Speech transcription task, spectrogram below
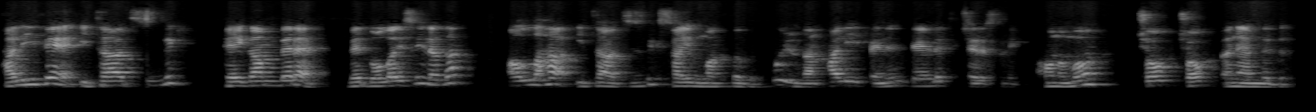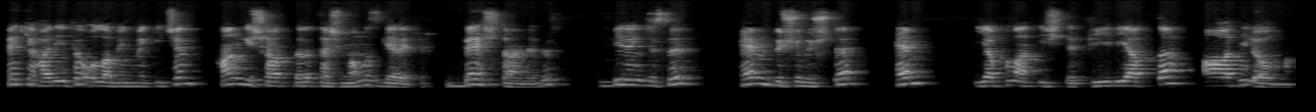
Halifeye itaatsizlik peygambere ve dolayısıyla da Allah'a itaatsizlik sayılmaktadır. Bu yüzden halifenin devlet içerisindeki konumu çok çok önemlidir. Peki halife olabilmek için hangi şartları taşımamız gerekir? Beş tanedir. Birincisi hem düşünüşte hem yapılan işte fiiliyatta adil olmak.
